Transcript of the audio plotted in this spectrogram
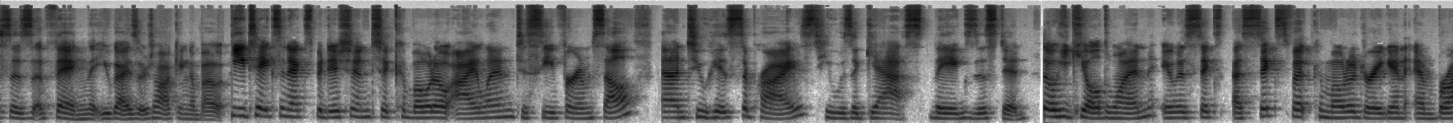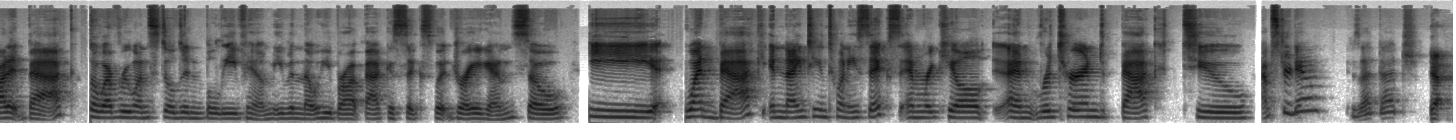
this is a thing that you guys are talking about. He takes an expedition to Komodo Island to see for himself. And to his surprise, he was aghast they existed. So he killed one. It was six a six foot Komodo dragon and brought it back. So everyone still didn't believe him, even though he brought back a six foot dragon. So he went back in 1926 and killed and returned back to Amsterdam is that Dutch? Yeah.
